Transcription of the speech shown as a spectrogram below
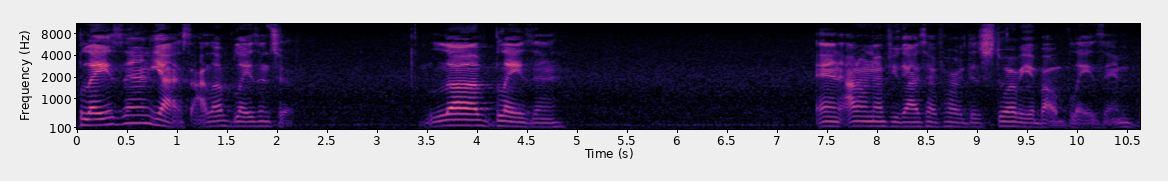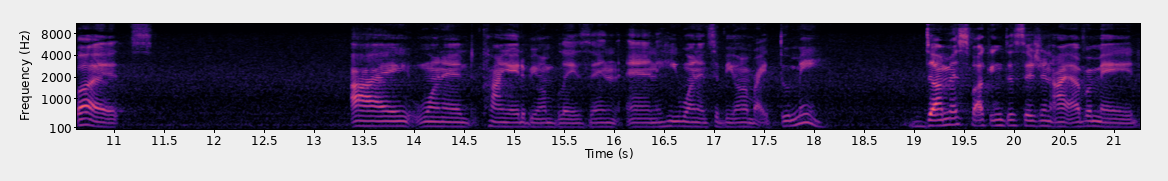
Blazing, yes, I love Blazing too. Love Blazing. And I don't know if you guys have heard this story about Blazing, but I wanted Kanye to be on Blazing, and he wanted to be on Right Through Me. Dumbest fucking decision I ever made.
